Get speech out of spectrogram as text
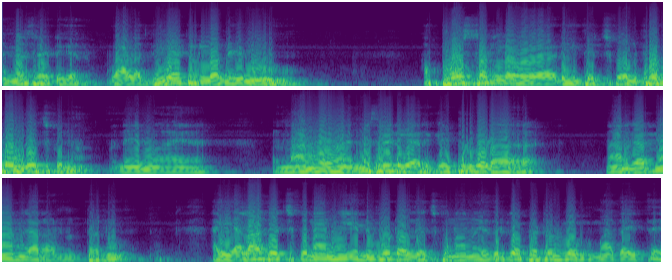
ఎంఎస్ రెడ్డి గారు. వాళ్ళ థియేటర్లో నేను ఆ పోస్టర్లు అడిగి తెచ్చుకొని ఫోటోలు తెచ్చుకున్నా. నేను ఆయన నాన్నగారు ఎంఎస్ రెడ్డి గారికి ఎప్పుడు కూడా నాన్నగారు నాన్నగారు అంటాను అవి ఎలా తెచ్చుకున్నాను ఎన్ని ఫోటోలు తెచ్చుకున్నాను ఎదురుగా పెట్రోల్ బంక్ మాదైతే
